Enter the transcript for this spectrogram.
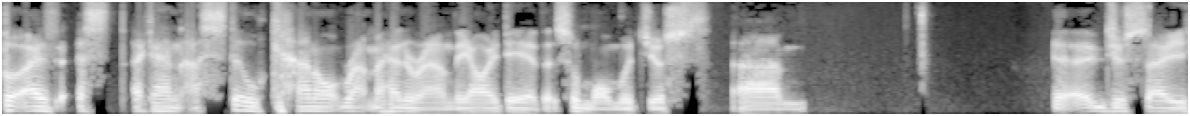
But as, as again, I still cannot wrap my head around the idea that someone would just um, uh, just say,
